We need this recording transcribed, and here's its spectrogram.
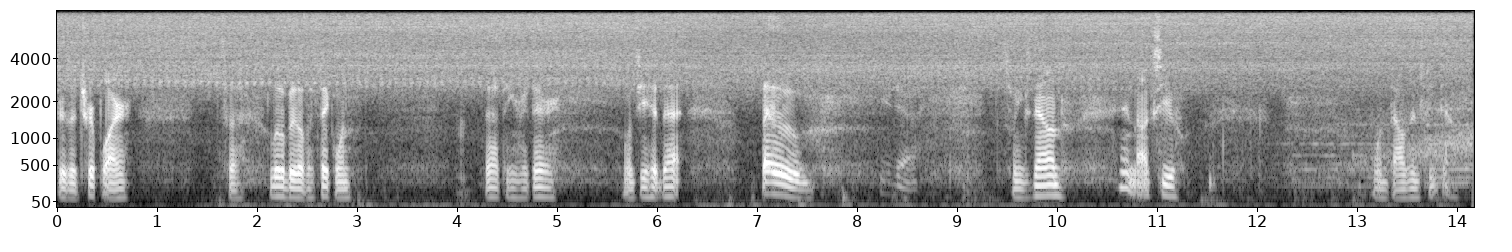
There's a tripwire. It's a little bit of a thick one. That thing right there. Once you hit that, boom. Swings down and knocks you 1,000 feet down.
